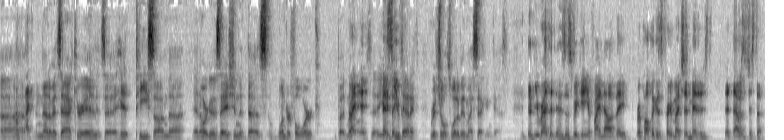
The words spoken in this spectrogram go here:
uh, Right. and none of it's accurate. It's a hit piece on uh, an organization that does wonderful work, but no, Right, and- so, yeah, satanic rituals would have been my second guess. If you read the news this weekend, you'll find out the Republicans pretty much admitted that that was just a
